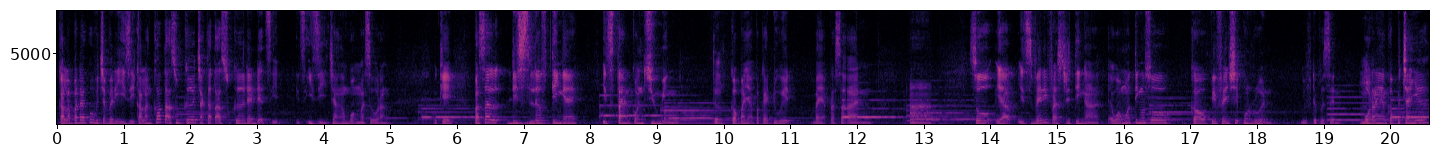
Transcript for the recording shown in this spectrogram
Kalau pada aku macam very easy. Kalau kau tak suka Cakap tak suka Then that's it. It's easy. Jangan buang masa orang. Okay? Pasal this love thing eh It's time consuming. Betul. Kau banyak pakai duit Banyak perasaan uh, So yeah It's very frustrating ah. And One more thing also Kau punya friendship pun ruin With the person. Hmm. Orang yang kau percaya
